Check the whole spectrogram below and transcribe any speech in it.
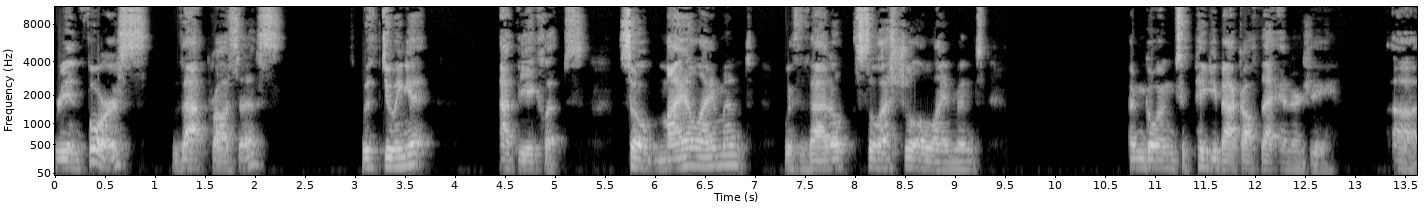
reinforce that process with doing it at the eclipse. So my alignment with that celestial alignment, I'm going to piggyback off that energy uh,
